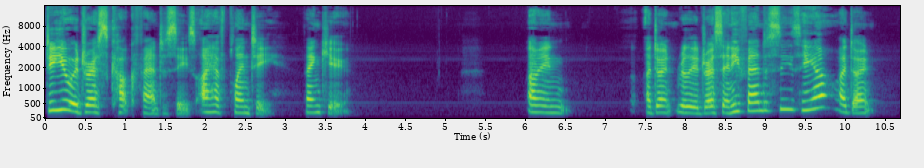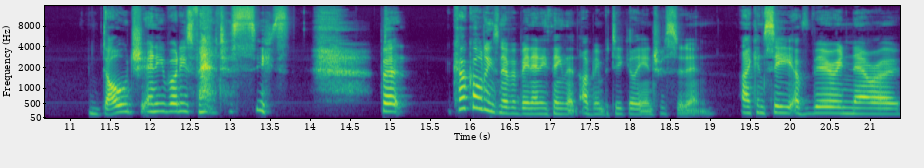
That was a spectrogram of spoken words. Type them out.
Do you address cuck fantasies? I have plenty. Thank you. I mean, I don't really address any fantasies here. I don't indulge anybody's fantasies. But cuckolding's never been anything that I've been particularly interested in. I can see a very narrow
